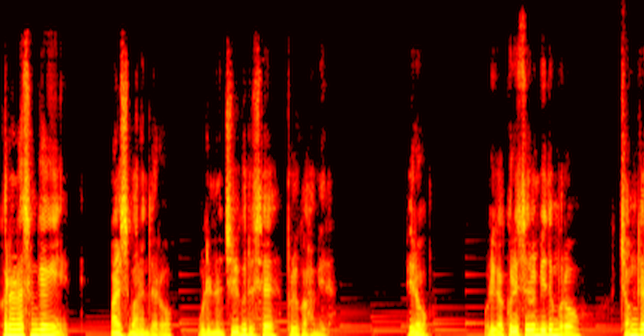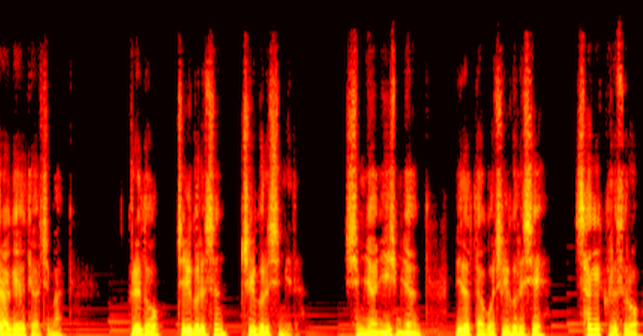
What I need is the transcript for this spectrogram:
그러나 성경이 말씀하는 대로 우리는 질그릇에 불과합니다. 비록 우리가 그리스도를 믿음으로 정결하게 되었지만 그래도 질그릇은 질그릇입니다. 10년, 20년 믿었다고 질그릇이 사기 그릇으로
